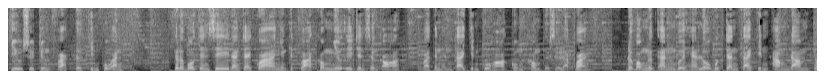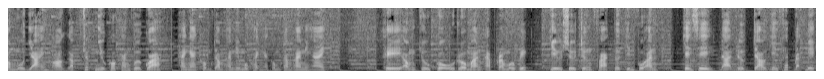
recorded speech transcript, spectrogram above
chịu sự trừng phạt từ chính phủ Anh. Câu lạc bộ Chelsea đang trải qua những kết quả không như ý trên sân cỏ và tình hình tài chính của họ cũng không thực sự lạc quan. Đội bóng nước Anh vừa hé lộ bức tranh tài chính ảm đạm trong mùa giải họ gặp rất nhiều khó khăn vừa qua 2021-2022. Khi ông chủ cũ Roman Abramovich chịu sự trừng phạt từ chính phủ Anh, Chelsea đã được trao giấy phép đặc biệt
